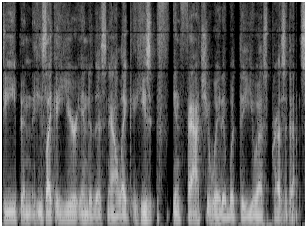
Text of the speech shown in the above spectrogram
deep and he's like a year into this now. Like he's infatuated with the US president.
